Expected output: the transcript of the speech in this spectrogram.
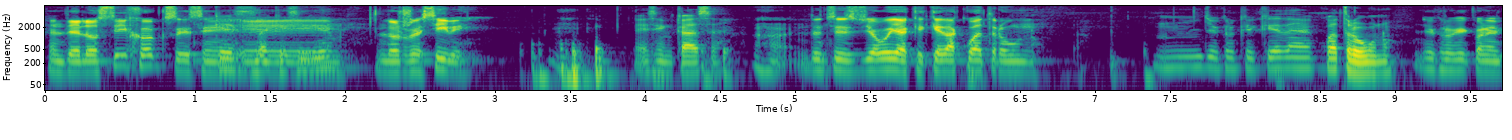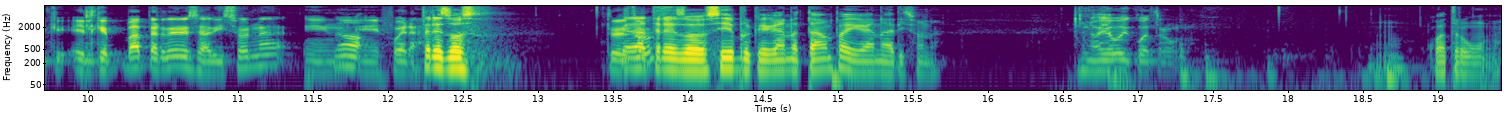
El de los Seahawks es, ¿Qué es la que eh, sigue? los recibe. Es en casa. Ajá. Entonces yo voy a que queda 4-1. Mm, yo creo que queda 4-1. Yo creo que con el que, el que va a perder es Arizona en, No, eh, fuera. 3-2. ¿Tres, Queda dos? 3-2, sí, porque gana Tampa y gana Arizona. No, yo voy 4-1. ¿no? 4-1.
